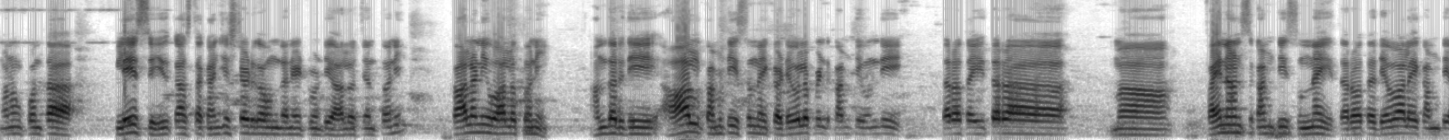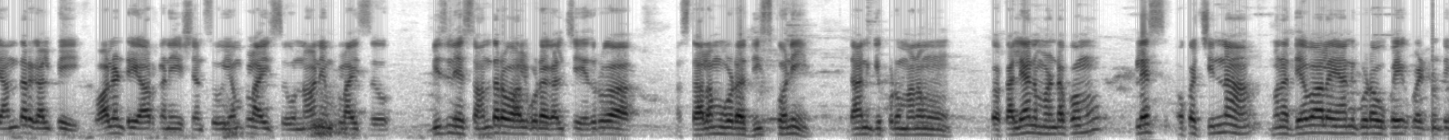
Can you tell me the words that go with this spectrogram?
మనం కొంత ప్లేస్ ఇది కాస్త కంజెస్టెడ్గా ఉందనేటువంటి ఆలోచనతోని కాలనీ వాళ్ళతోని అందరిది ఆల్ కమిటీస్ ఉన్నాయి. ఇక్కడ డెవలప్మెంట్ కమిటీ ఉంది తర్వాత ఇతర మా ఫైనాన్స్ కమిటీస్ ఉన్నాయి. తర్వాత దేవాలయ కమిటీ అందరు కలిపి voluntary organisations employees non employees business అందరు వాళ్ళు కూడా కలిసి ఎదురుగా స్థలం కూడా తీసుకొని దానికి ఇప్పుడు మనము ఒక కళ్యాణ మండపము ప్లస్ ఒక చిన్న మన దేవాలయానికి కూడా ఉపయోగపడేటువంటి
